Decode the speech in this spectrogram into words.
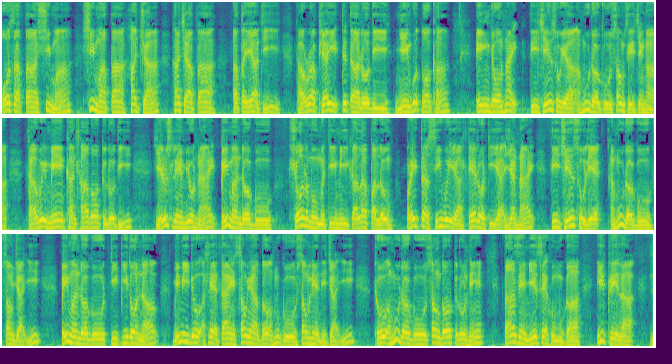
ဩဇသားရှိမာရှိမာသားဟဂျာဟဂျာသားအတယတိဒါဝရဖျား၏တစ်တာတော်သည်ငြိမ်ဝတ်သောအခါအိမ်တော်၌တည်ခြင်းဆိုရာ အမှုတော်ကိုစောင့်စေခြင်းဟာဒါဝိမင်းခံထားသောသူတို့သည်ယေရုရှလင်မြို့၌ဗိမာန်တော်ကိုရှောလမုန်မတီမီကာလပတ်လုံး ပရိသတ်စည်းဝေးရာတဲတော်တီရအရ၌တည်ခြင်းဆိုလျက်အမှုတော်ကိုစောင့်ကြ၏ဗိမာန်တော်ကိုတည်ပြီးသောနောက်မိမိတို့အလှည့်အတိုင်းစောင့်ရသောအမှုကိုစောင့်လျက်နေကြ၏ထိုအမှုတော်ကိုစောင့်သောသူတို့နှင့်သားစဉ်မြေးဆက်ဟုမူကားဣဒရေလ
